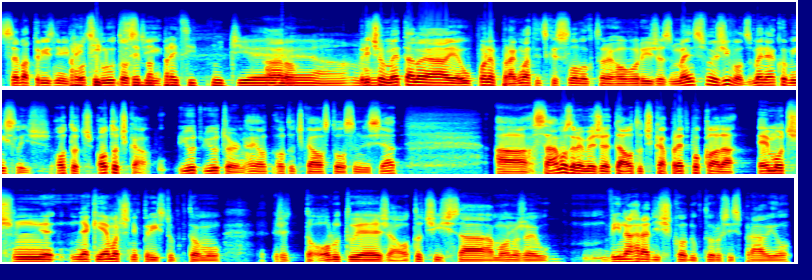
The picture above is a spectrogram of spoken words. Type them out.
seba tríznivý pocit ľútosti. Seba precitnutie. Áno. A, Pričom metanoja je úplne pragmatické slovo, ktoré hovorí, že zmeň svoj život, zmeň ako myslíš. Otoč, otočka, U-turn, hej, otočka o 180. A samozrejme, že tá otočka predpokladá emočne, nejaký emočný prístup k tomu, že to olutuješ a otočíš sa a možno, že vynahradíš škodu, ktorú si spravil.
